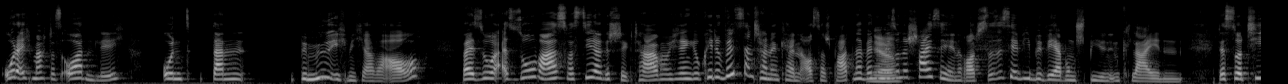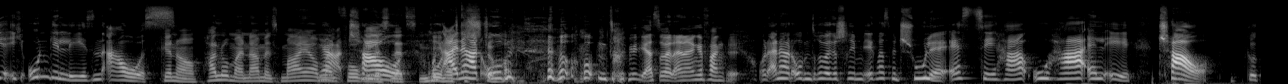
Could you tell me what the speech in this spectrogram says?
Oder ich mache das ordentlich und dann bemühe ich mich aber auch. Weil so also sowas, was die da geschickt haben, und ich denke, okay, du willst anscheinend keinen Austauschpartner, wenn du Ja. mir so eine Scheiße hinrotschst. Das ist ja wie Bewerbungsspielen in Kleinen. Das sortiere ich ungelesen aus. Genau. Hallo, mein Name ist Maya und Ja, mein Vogel ciao. ist letzten Monat und einer hat oben, oben drüber, ja, so hat einer angefangen. Und einer hat oben drüber geschrieben, irgendwas mit Schule. S-C-H-U-H-L-E. Ciao. Gut,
